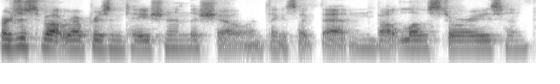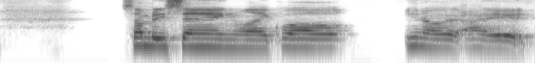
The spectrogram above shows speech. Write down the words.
or just about representation in the show and things like that and about love stories and somebody saying like, well, you know, I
